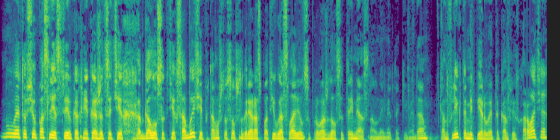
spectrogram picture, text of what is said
Ну, это все последствия, как мне кажется, тех отголосок тех событий, потому что, собственно говоря, распад Югославии, он сопровождался тремя основными такими, да, конфликтами. Первый – это конфликт в Хорватии,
